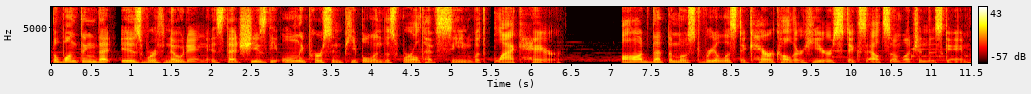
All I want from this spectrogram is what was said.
the one thing that is worth noting is that she is the only person people in this world have seen with black hair. Odd that the most realistic hair color here sticks out so much in this game.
